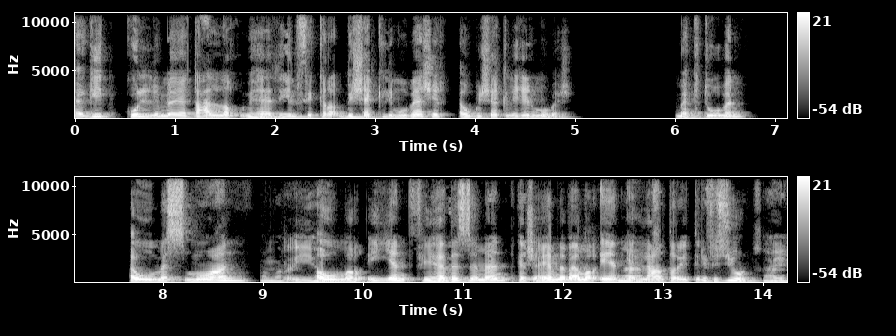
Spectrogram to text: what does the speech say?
أجيب كل ما يتعلق بهذه الفكرة بشكل مباشر أو بشكل غير مباشر. مكتوبا أو مسموعا مرئية أو مرئيا في هذا الزمان. ما كانش أيامنا بقى مرئيا نعم. إلا عن طريق التلفزيون. صحيح.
